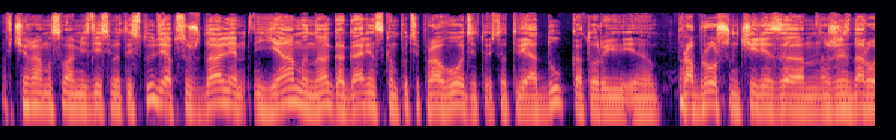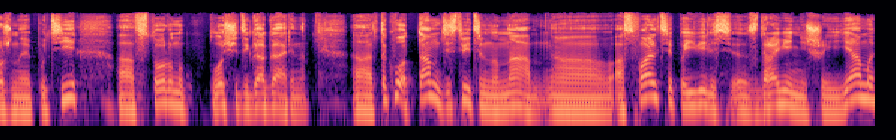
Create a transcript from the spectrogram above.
Вчера мы с вами здесь в этой студии обсуждали ямы на Гагаринском путепроводе, то есть вот виадук, который э, проброшен через э, железнодорожные пути э, в сторону площади Гагарина. А, так вот, там действительно на э, асфальте появились э, здоровеннейшие ямы,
